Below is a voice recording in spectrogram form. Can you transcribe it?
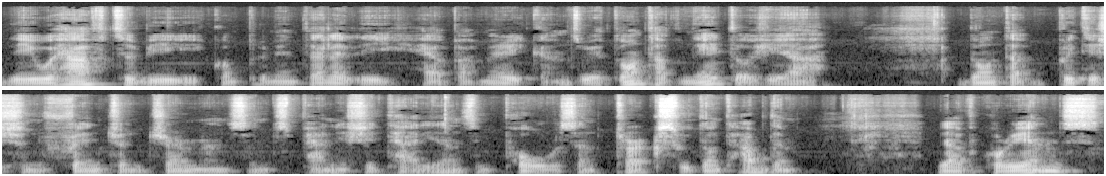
they will have to be complementarily help Americans. We don't have NATO here. We don't have British and French and Germans and Spanish, Italians and Poles and Turks. We don't have them. We have Koreans,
